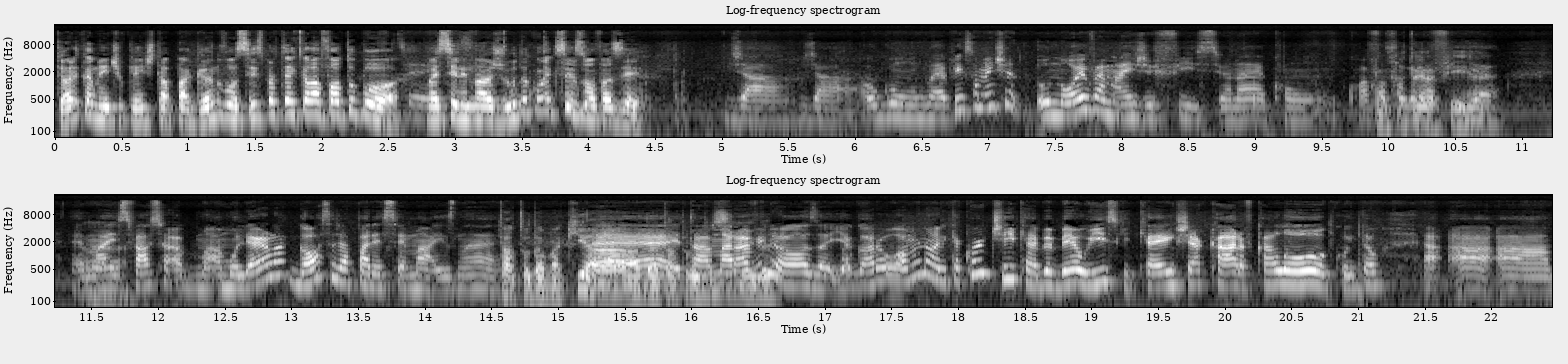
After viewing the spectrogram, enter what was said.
teoricamente, o cliente está pagando vocês para ter aquela foto boa. Sim. Mas se ele não ajuda, como é que vocês vão fazer? Já, já, alguns, né? Principalmente o noivo é mais difícil, né? Com, com a Com fotografia. fotografia. É mais fácil. A, mulher, ela gosta de aparecer mais, né? Tá toda maquiada, é, tá tá produzida. maravilhosa. E agora o homem não, ele quer curtir, quer beber uísque, quer encher a cara, ficar louco. Então, a, a- a-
